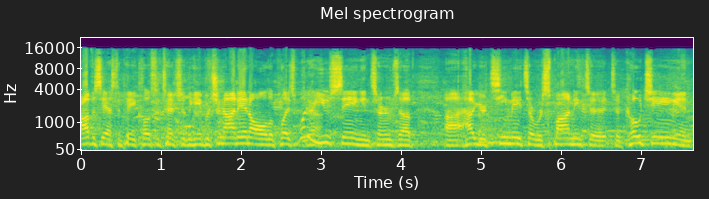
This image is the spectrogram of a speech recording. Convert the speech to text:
obviously has to pay close attention to the game, but you're not in all the plays. What are you seeing in terms of uh, how your teammates are responding to, to coaching and,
